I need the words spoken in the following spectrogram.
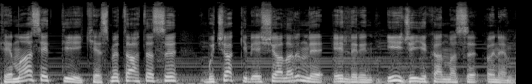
temas ettiği kesme tahtası, bıçak gibi eşyaların ve ellerin iyice yıkanması önemli.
